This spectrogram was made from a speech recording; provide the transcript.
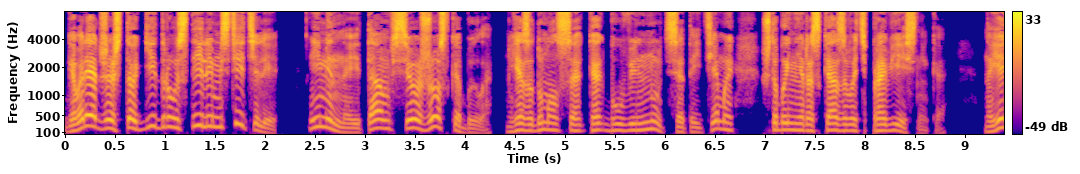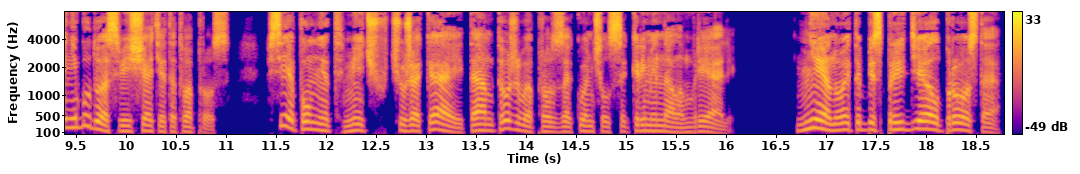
Говорят же, что Гидру стыли мстители. Именно, и там все жестко было. Я задумался, как бы увильнуть с этой темы, чтобы не рассказывать про Вестника. Но я не буду освещать этот вопрос. Все помнят меч чужака, и там тоже вопрос закончился криминалом в реале. «Не, ну это беспредел просто.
